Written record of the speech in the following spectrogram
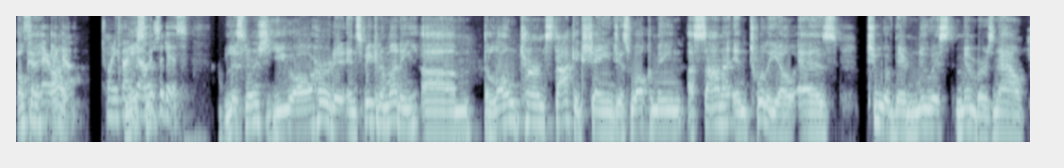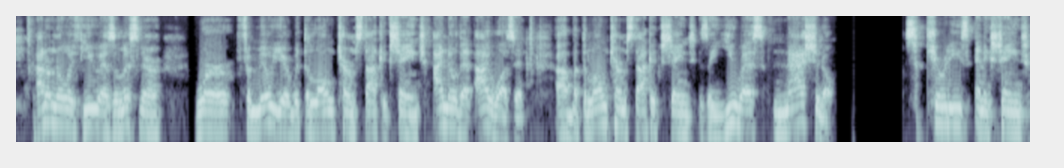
Okay. So there we all go. Right. Twenty five dollars it is. Listeners, you all heard it. And speaking of money, um, the long term stock exchange is welcoming Asana and Twilio as two of their newest members. Now, I don't know if you, as a listener, were familiar with the long term stock exchange. I know that I wasn't, uh, but the long term stock exchange is a U.S. national securities and exchange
